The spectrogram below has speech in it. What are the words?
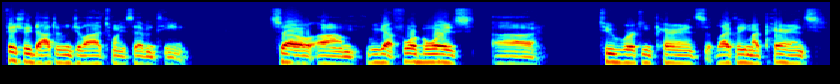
officially adopted them in July of 2017. So um, we got four boys, uh, two working parents. Luckily, my parents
